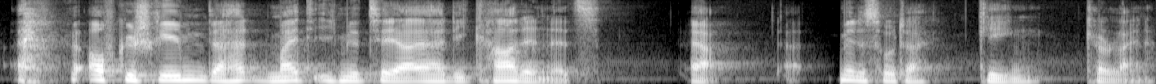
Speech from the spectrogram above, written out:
aufgeschrieben, da meinte ich mit CAR die Cardinals. Ja, Minnesota gegen Carolina.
